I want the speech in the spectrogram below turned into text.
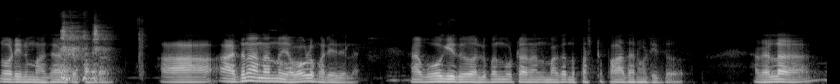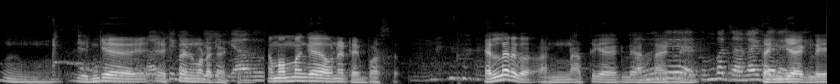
ನೋಡಿ ನಿಮ್ಮ ಮಗ ಅಂತ ಅದನ್ನು ನಾನು ಯಾವಾಗಲೂ ಮರೆಯೋದಿಲ್ಲ. ಹೋಗಿದ್ದು ಅಲ್ಲಿ ಬಂದ್ಬಿಟ್ಟು ನನ್ನ ಮಗನ ಫಸ್ಟ್ ಪಾದ ನೋಡಿದ್ದು. ಅದೆಲ್ಲ ಹೆಂಗೆ ಎಕ್ಸ್ಪ್ಲೈನ್ ಮಾಡೋಕ್ಕಾಗ್ತದೆ ನಮ್ಮ ಅಮ್ಮಂಗೆ ಅವನೇ ಟೈಮ್ ಪಾಸ್ ಎಲ್ಲರಿಗೂ ಅಣ್ಣ ಅತ್ತಿಗೆ ಆಗಲಿ ಅಣ್ಣ ಆಗಲಿ ತುಂಬಾ ಜನ ತಂಗಿ ಆಗಲಿ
